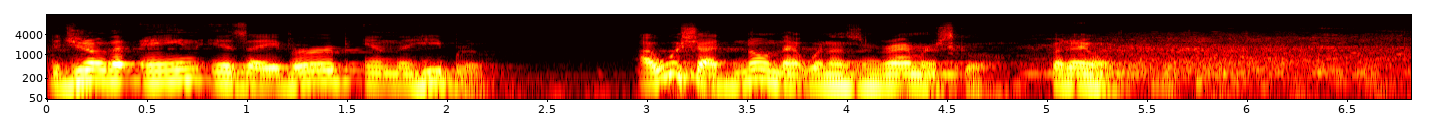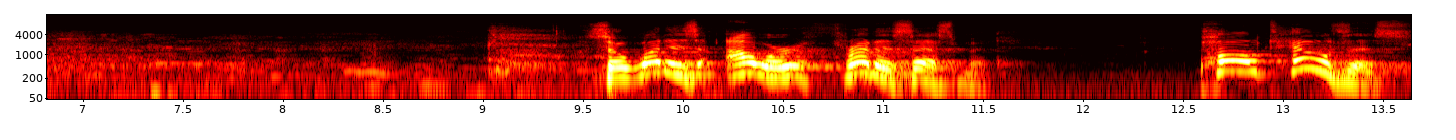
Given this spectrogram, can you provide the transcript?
Did you know that ain is a verb in the Hebrew? I wish I'd known that when I was in grammar school. But anyway. so, what is our threat assessment? Paul tells us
